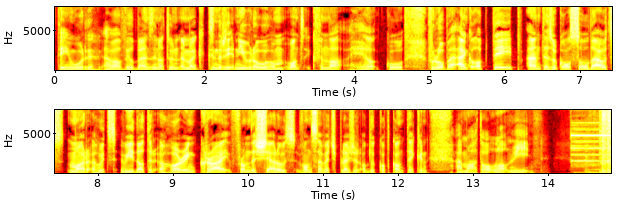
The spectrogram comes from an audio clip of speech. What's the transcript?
Tegenwoordig hebben wel veel bands die dat doen. En, maar ik, ik ben er zeker niet rouwig om, want ik vind dat heel cool. Voorlopig enkel op tape en het is ook al sold out. Maar goed, wie dat er A Horring Cry from the Shadows van Savage Pleasure op de kop kan tikken, hij mag het al laten weten.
